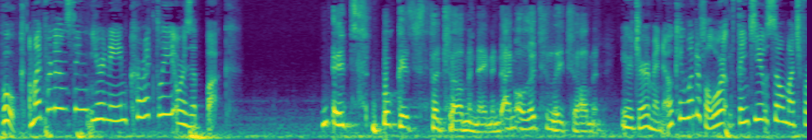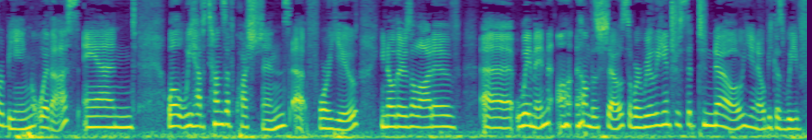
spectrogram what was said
Book. Am I pronouncing your name correctly or is it Buck? It's book is the German name, and I'm originally German. You're German. Okay, wonderful. Well, thank you so much for being with us. And well, we have tons of questions uh, for you. You know, there's a lot of uh, women on, on the show, so we're really interested to know, you know, because we've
